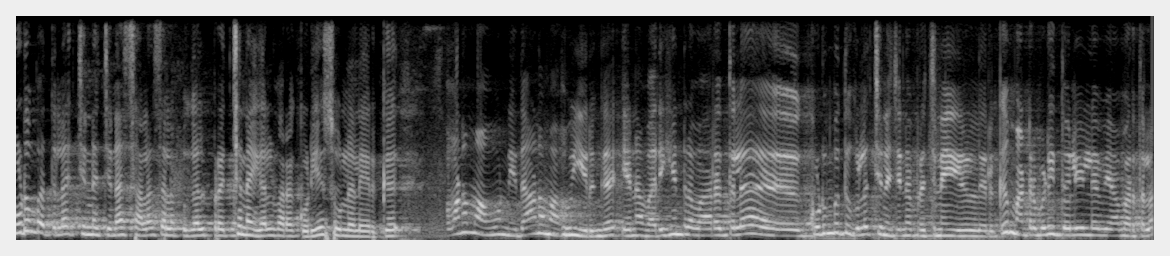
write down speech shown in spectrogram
குடும்பத்தில் சின்ன சின்ன சலசலப்புகள் பிரச்சனைகள் வரக்கூடிய சூழ்நிலை இருக்குது கவனமாகவும் நிதானமாகவும் இருங்க. ஏன்னா வருகின்ற வாரத்தில் குடும்பத்துக்குள்ளே சின்ன சின்ன பிரச்சனைகள் இருக்குது மற்றபடி தொழிலில் வியாபாரத்தில்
